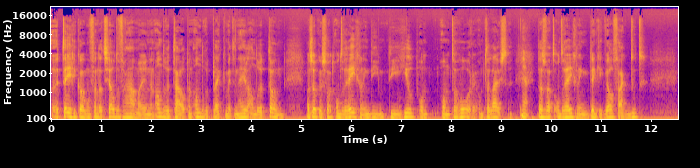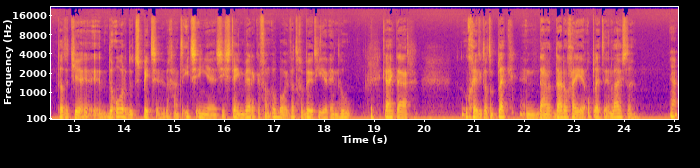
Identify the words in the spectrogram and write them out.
het, tegenkomen van datzelfde verhaal... maar in een andere taal, op een andere plek... met een hele andere toon... was ook een soort ontregeling die, die hielp om, om te horen, om te luisteren. Ja. Dat is wat ontregeling denk ik wel vaak doet dat het je de oren doet spitsen. Er gaat iets in je systeem werken van... oh boy, wat gebeurt hier en hoe kijk daar, hoe geef ik dat een plek? En daardoor ga je opletten en luisteren. Ja.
